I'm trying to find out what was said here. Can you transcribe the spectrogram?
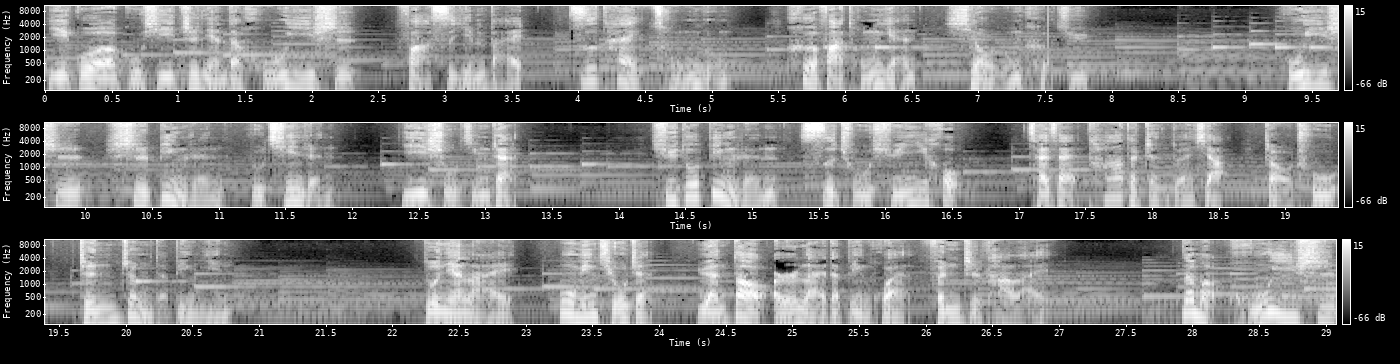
已过古稀之年的胡医师，发丝银白，姿态从容，鹤发童颜，笑容可掬。胡医师视病人如亲人，医术精湛。许多病人四处寻医后，才在他的诊断下找出真正的病因。多年来，慕名求诊、远道而来的病患纷至沓来。那么，胡医师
